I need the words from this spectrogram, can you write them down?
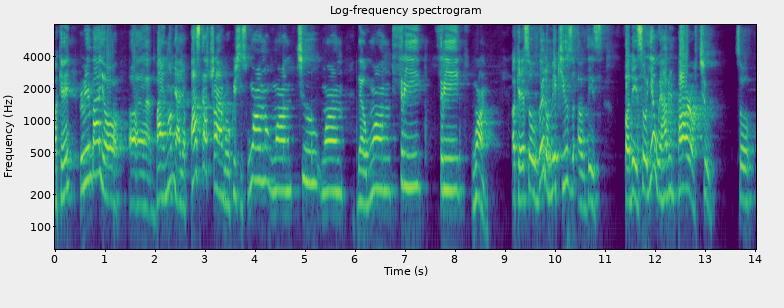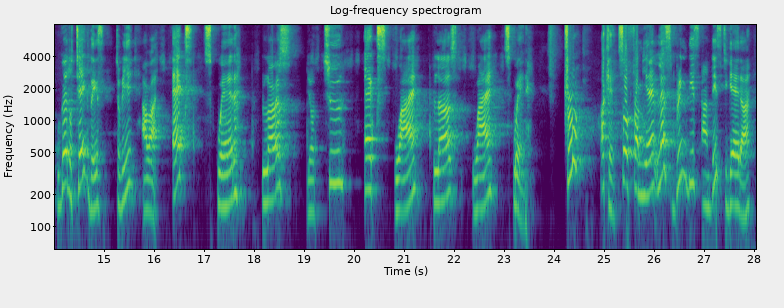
Okay, remember your uh, binomial, your Pascal triangle, which is 1, 1, 2, 1, then 1, 3, 3, 1. Okay, so we're going to make use of this for this. So here we're having power of 2. So we're going to take this to be our x squared plus your 2xy plus y squared. True? Okay, so from here, let's bring this and this together.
